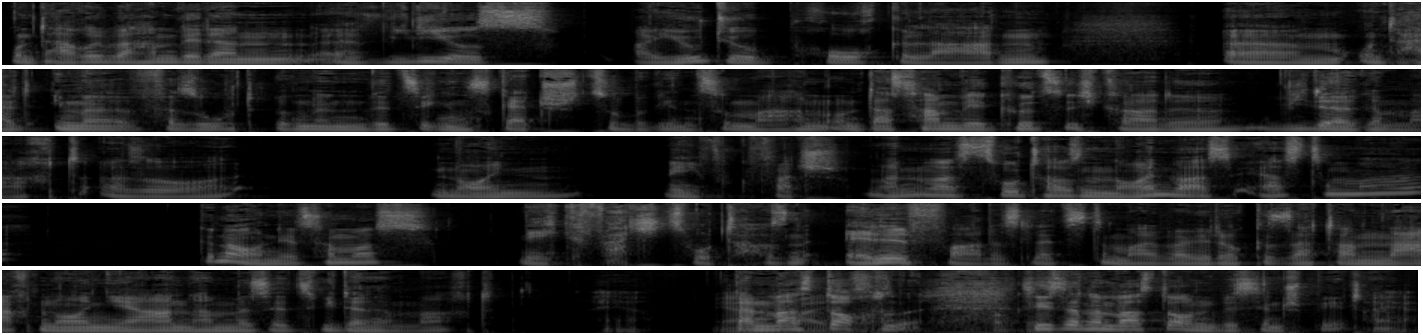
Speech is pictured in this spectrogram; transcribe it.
Und darüber haben wir dann äh, Videos bei YouTube hochgeladen ähm, und halt immer versucht, irgendeinen witzigen Sketch zu Beginn zu machen. Und das haben wir kürzlich gerade wieder gemacht. Also neun, nee, Quatsch, wann war es? 2009 war das erste Mal? Genau, und jetzt haben wir es Nee, Quatsch, 2011 war das letzte Mal, weil wir doch gesagt haben, nach neun Jahren haben wir es jetzt wieder gemacht. Ah ja. ja dann war es doch, okay. siehst du, dann war es doch ein bisschen später. Ah ja,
